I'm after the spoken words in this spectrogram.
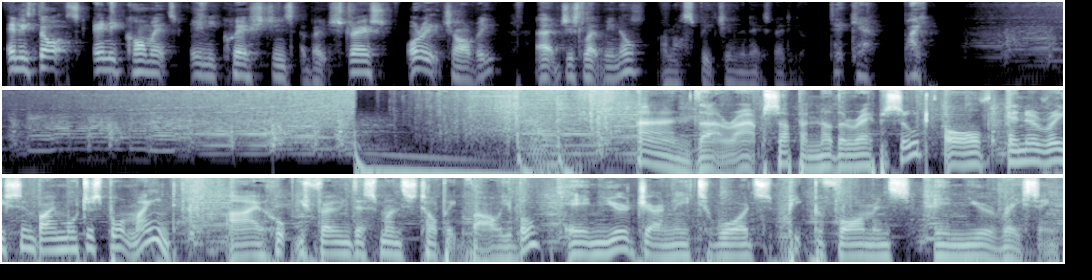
Any thoughts, any comments, any questions about stress or HRV? uh, just let me know and I'll speak to you in the next video. Take care. Bye. And that wraps up another episode of Inner Racing by Motorsport Mind. I hope you found this month's topic valuable in your journey towards peak performance in your racing.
